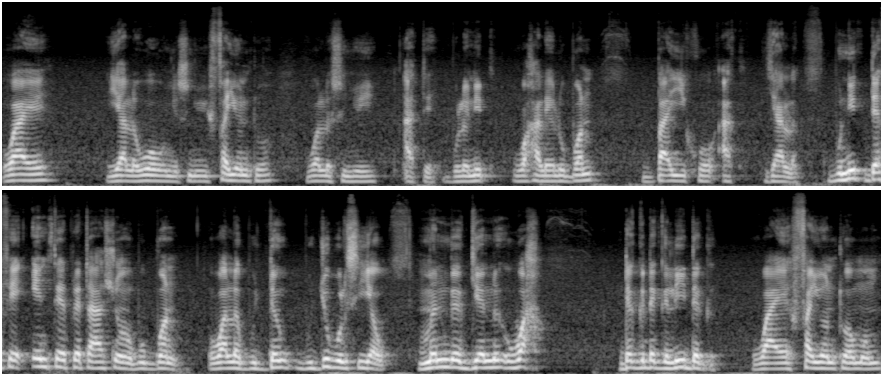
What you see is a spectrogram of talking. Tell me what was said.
waaye yàlla woowuñu suñuy wala suñuy bu la nit lu bon bàyyi ak yàlla. Bu nit interprétation bu bon wala bu dëng bu jubul ci yow mën nga génn wax dëgg-dëgg liy dëgg waaye fayoontoo moom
